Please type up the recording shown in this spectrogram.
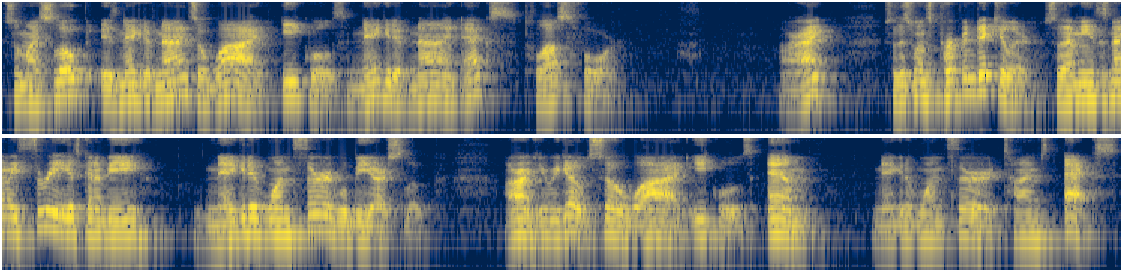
So my slope is negative 9, so y equals negative 9x plus 4. All right? So this one's perpendicular. So that means it's not going to be 3, it's going to be negative 1 third will be our slope. All right, here we go. So y equals m, negative 1 third, times x,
